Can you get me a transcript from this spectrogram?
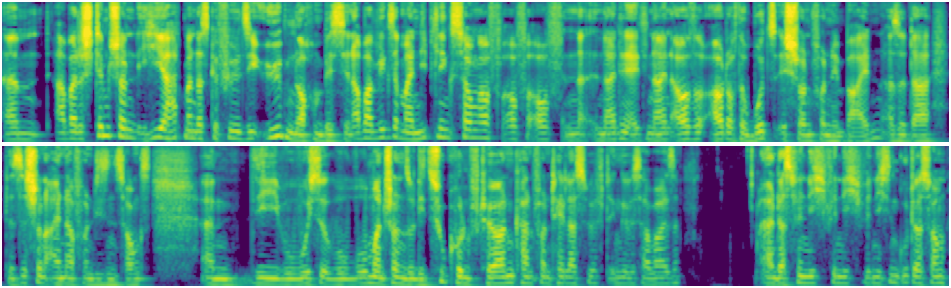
Ähm, aber das stimmt schon, hier hat man das Gefühl, sie üben noch ein bisschen. Aber wie gesagt, mein Lieblingssong auf, auf, auf 1989, Out of the Woods, ist schon von den beiden. Also da, das ist schon einer von diesen Songs, ähm, die, wo, wo, ich so, wo, wo man schon so die Zukunft hören kann von Taylor Swift in gewisser Weise. Äh, das finde ich, finde ich, finde ich ein guter Song.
